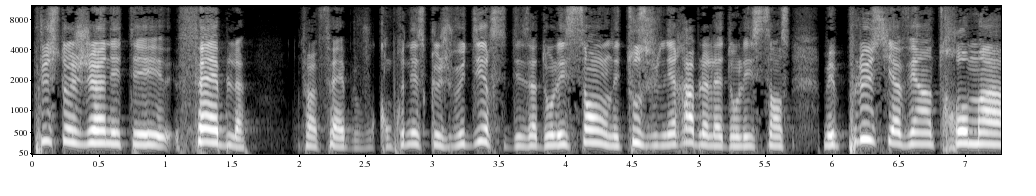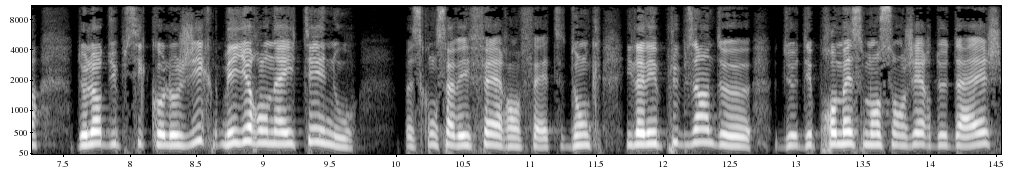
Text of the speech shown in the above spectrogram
plus le jeune était faible, enfin faible, vous comprenez ce que je veux dire, c'est des adolescents, on est tous vulnérables à l'adolescence, mais plus il y avait un trauma de l'ordre du psychologique, meilleur on a été, nous parce qu'on savait faire en fait. Donc il n'avait plus besoin des promesses mensongères de Daesh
